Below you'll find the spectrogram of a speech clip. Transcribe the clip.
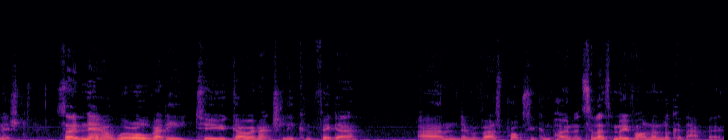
Finished. So now we're all ready to go and actually configure um, the reverse proxy component. So let's move on and look at that bit.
